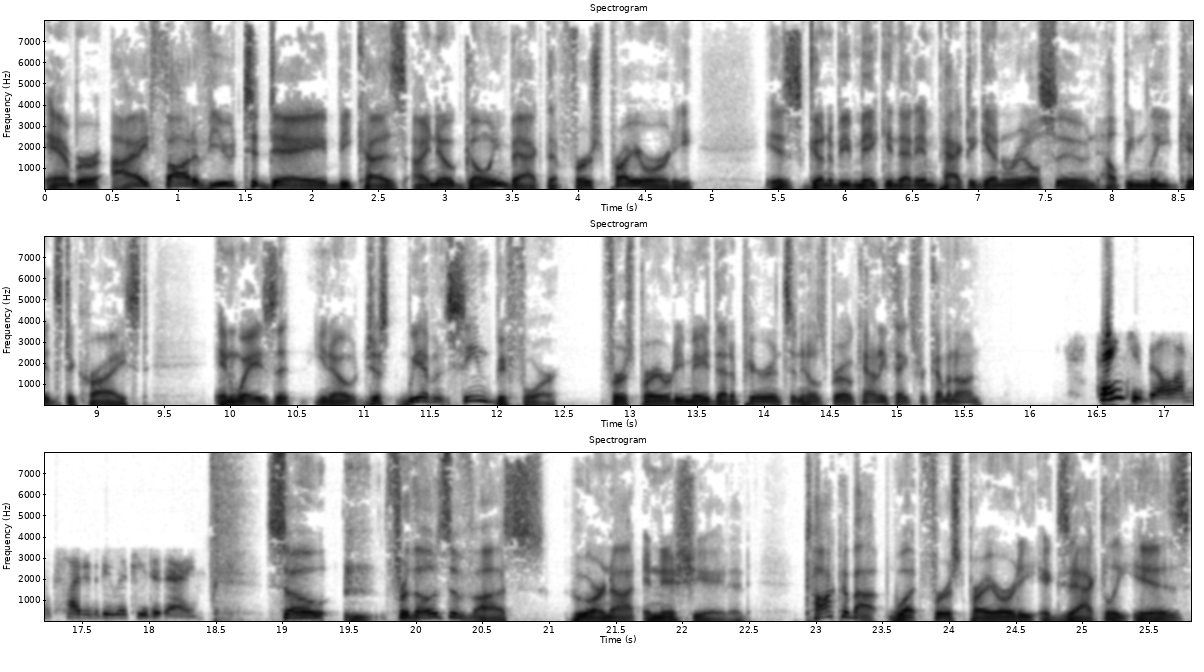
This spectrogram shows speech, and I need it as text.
Amber, I thought of you today because I know going back that First Priority is going to be making that impact again real soon, helping lead kids to Christ in ways that, you know, just we haven't seen before. First Priority made that appearance in Hillsborough County. Thanks for coming on. Thank you, Bill. I'm excited to be with you today. So, for those of us who are not initiated, talk about what First Priority exactly is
